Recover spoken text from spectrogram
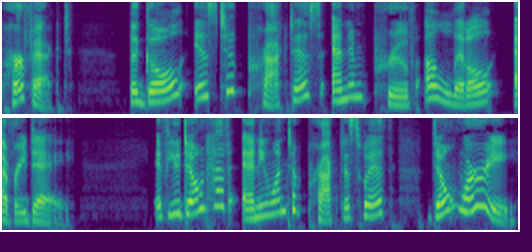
perfect. The goal is to practice and improve a little every day. If you don't have anyone to practice with, don't worry.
